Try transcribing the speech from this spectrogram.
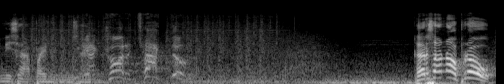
Ini siapa ini bunuh saya! Dari sana bro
